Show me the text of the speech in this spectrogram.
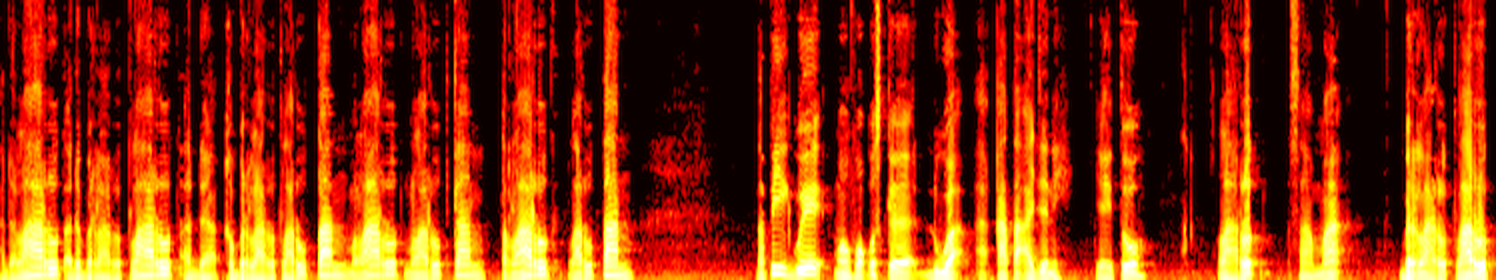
ada larut, ada berlarut-larut, ada keberlarut-larutan, melarut, melarutkan, terlarut, larutan. Tapi gue mau fokus ke dua kata aja nih, yaitu larut sama berlarut-larut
